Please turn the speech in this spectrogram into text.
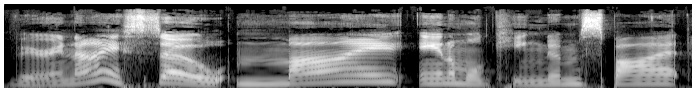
Very nice. So, my Animal Kingdom spot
